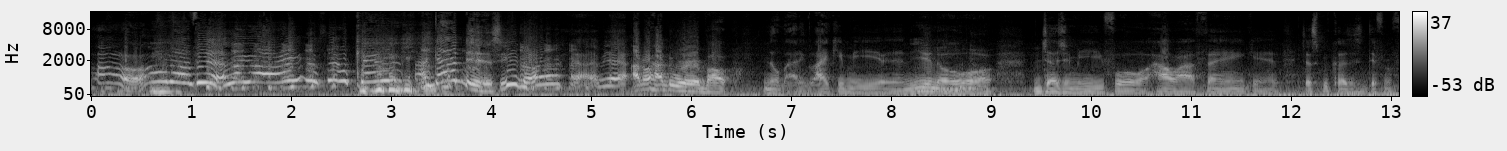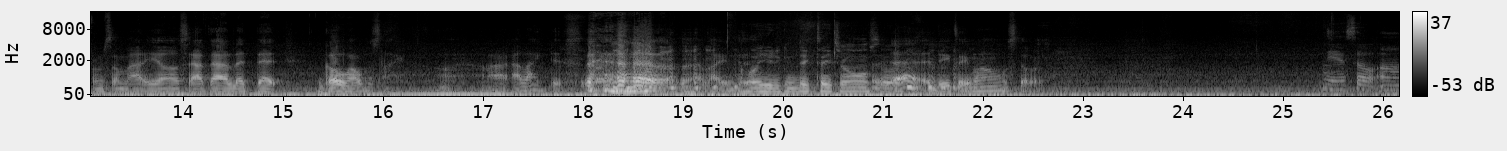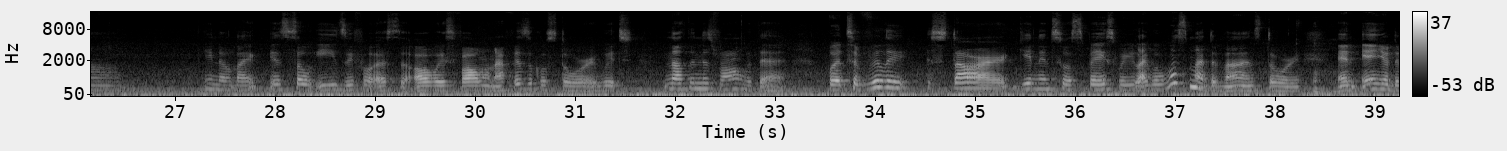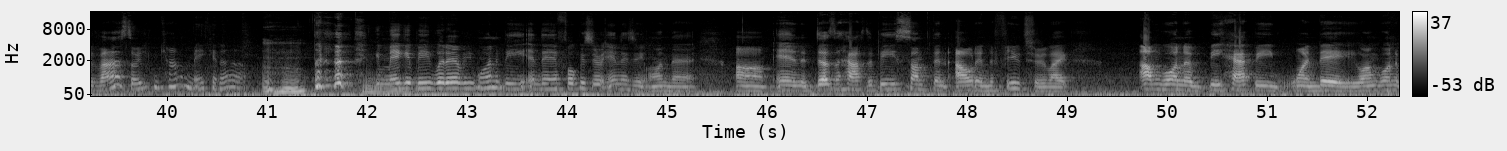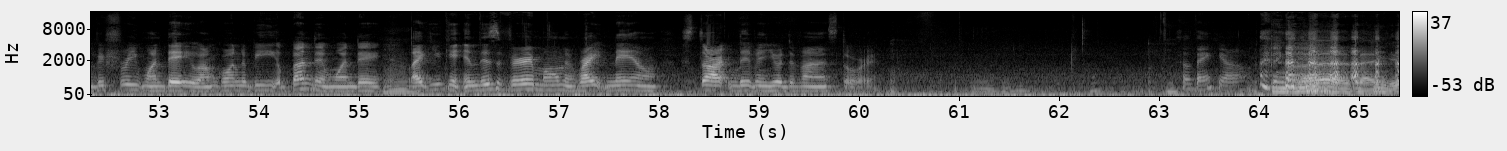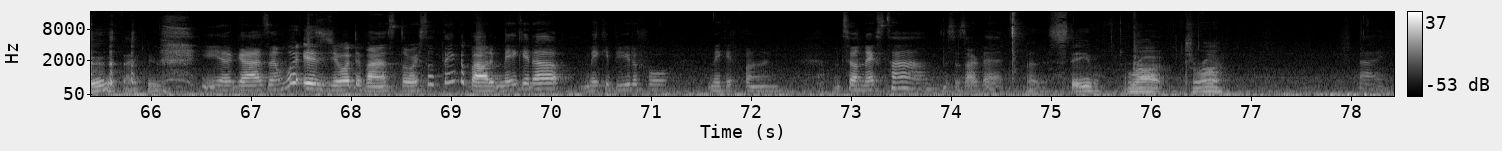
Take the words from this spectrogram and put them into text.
oh, hold on there. Like, all right, it's okay. I got this, you know. I, yeah, I don't have to worry about nobody liking me and, you know, or judging me for how I think. And just because it's different from somebody else, after I let that go, I was like, oh, I, I like this. I like this. Well, you can dictate your own story. Yeah, dictate my own story. Yeah, so um, you know, like it's so easy for us to always fall on our physical story, which nothing is wrong with that. But to really start getting into a space where you're like, well, what's my divine story? And in your divine story, you can kind of make it up. Mm-hmm. you can make it be whatever you want to be, and then focus your energy on that. Um, and it doesn't have to be something out in the future, like I'm going to be happy one day, or I'm going to be free one day, or I'm going to be abundant one day. Mm-hmm. Like you can, in this very moment, right now, start living your divine story. So thank y'all. Thank you. Yeah, thank you, thank you. yeah, guys. And what is your divine story? So think about it. Make it up. Make it beautiful. Make it fun. Until next time, this is Arvat. And Steve. Rod. Teron. Bye.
